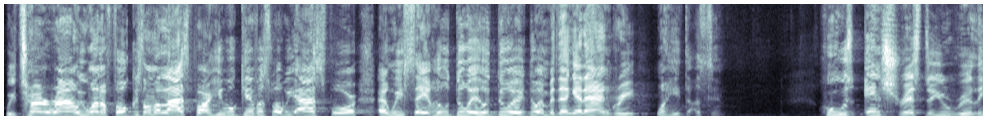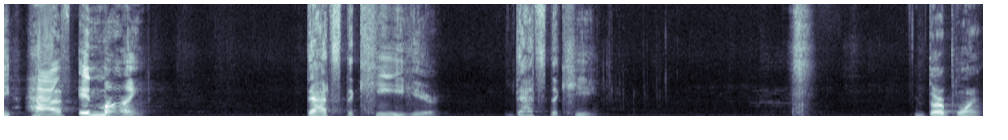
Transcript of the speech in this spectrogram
We turn around, we want to focus on the last part. He will give us what we ask for, and we say, He'll do it, He'll do it, He'll do it, but then get angry when He doesn't. Whose interest do you really have in mind? That's the key here. That's the key. Third point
